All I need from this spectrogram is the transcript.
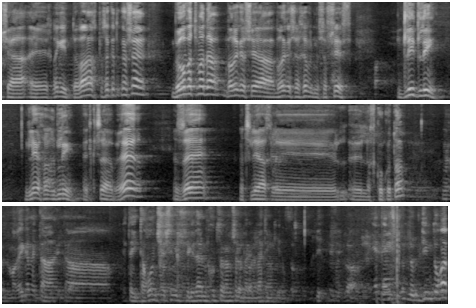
שה- אה, איך נגיד, דבר רך פוסק את הקשה ברוב התמדה, ברגע, שה, ברגע שהחבל משפשף דלי דלי, דלי אחר דלי, את קצה הבאר, זה מצליח ל, לחקוק אותו. לא, זה מראה גם את ה- את ה- את היתרון שיש למישהו שגדל מחוץ לעולם של הבלגלטים כאילו. הם לומדים תורה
